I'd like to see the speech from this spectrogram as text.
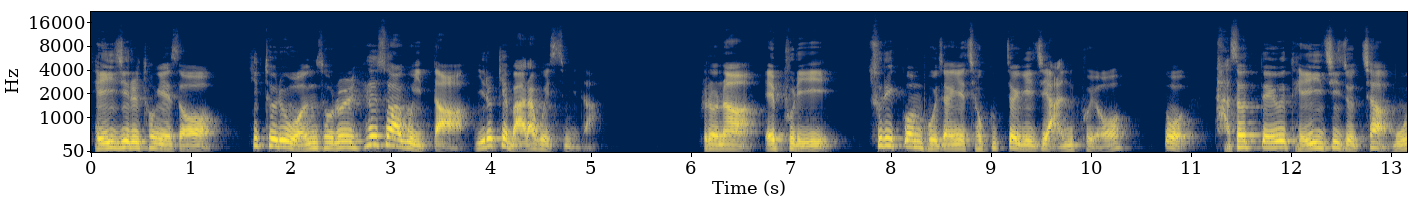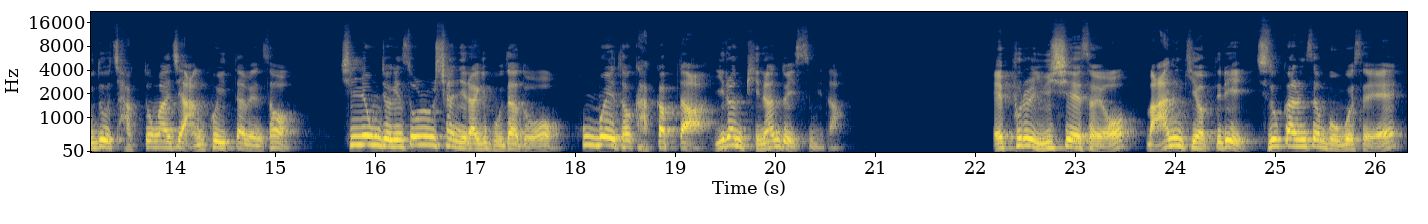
데이지를 통해서 히토류 원소를 회수하고 있다. 이렇게 말하고 있습니다. 그러나 애플이 수리권 보장에 적극적이지 않고요. 또 다섯 대의 데이지조차 모두 작동하지 않고 있다면서 실용적인 솔루션이라기보다도 홍보에 더 가깝다. 이런 비난도 있습니다. 애플을 위시해서요, 많은 기업들이 지속 가능성 보고서에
